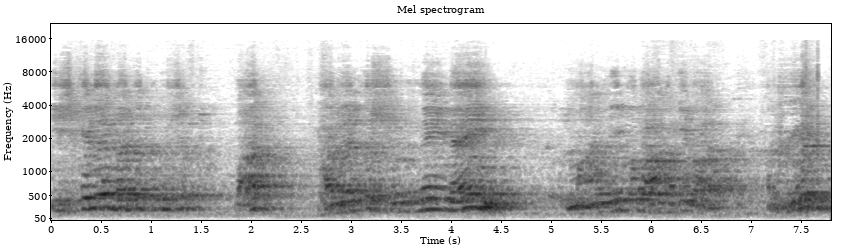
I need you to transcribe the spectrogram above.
اس کے لیے میں تو تم سے بات ہمیں تو سننے ہی نہیں ماننی تو بات کی بات پھر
